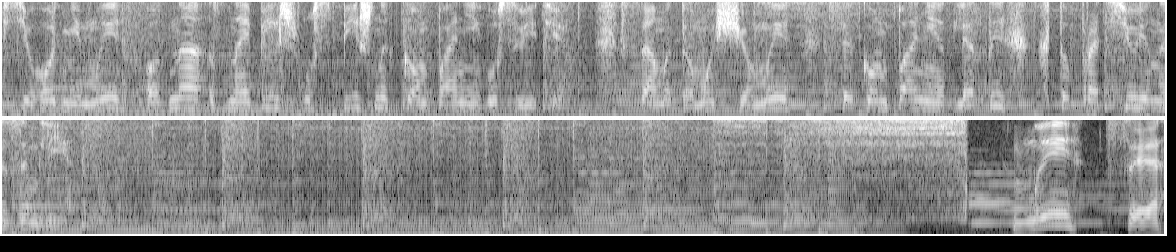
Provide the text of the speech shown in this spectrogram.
Сьогодні ми одна з найбільш успішних компаній у світі, саме тому, що ми це компанія для тих, хто працює на землі. Ми це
